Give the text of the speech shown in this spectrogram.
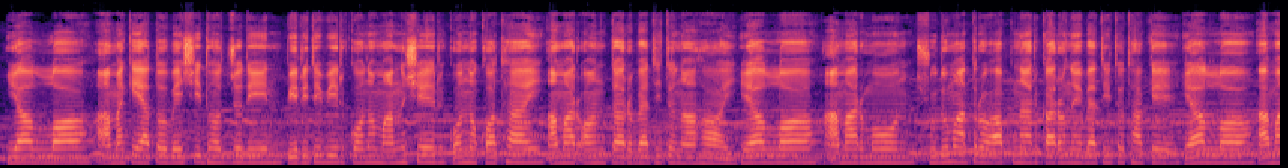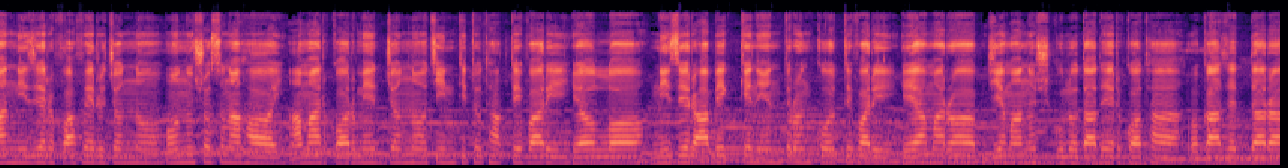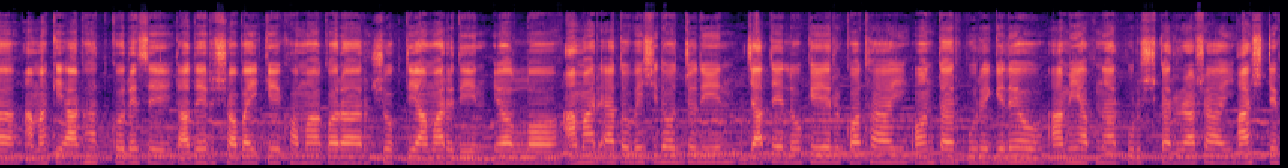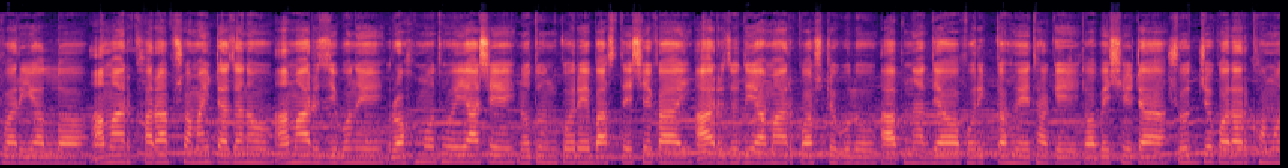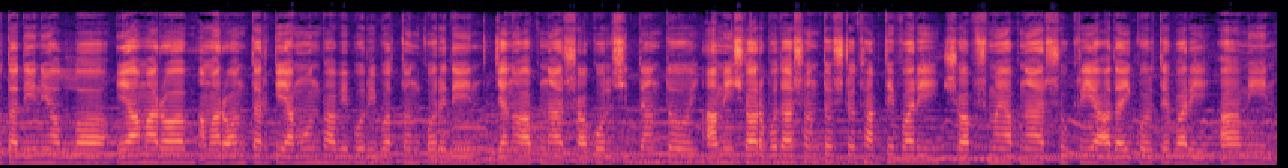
আল্লাহ, আমাকে এত বেশি ধৈর্য দিন। পৃথিবীর কোনো মানুষের কোনো কথাই আমার অন্তর ব্যতীত না হয়। হে আল্লাহ, আমার মন শুধুমাত্র আপনার কারণে ব্যতীত থাকে। হে আল্লাহ, আমার নিজের পাপের জন্য অনুশোচনা হয়। আমার কর্মের জন্য চিন্তিত থাকতে পারি। হে আল্লাহ, নিজের আবেগকে নিয়ন্ত্রণ করতে পারি। হে আমার রব, যে মানুষগুলো তাদের কথা ও কাজের দ্বারা আমাকে আঘাত করেছে, তাদের সবাইকে ক্ষমা করার শক্তি আমার দিন। হে আল্লাহ, আমার এত বেশি ধৈর্য দিন, যাতে লোকের কথায় অন্তর পুড়ে গেলেও আমি আপনার পুরস্কারের আশায় আসতে পারি আল্লাহ। আমার খারাপ সময়টা যেন আমার জীবনে রহমত হয়ে আসে, নতুন করে বাঁচতে শেখায়। আর যদি আমার কষ্টগুলো আপনার দেওয়া পরীক্ষা হয়ে থাকে, তবে সেটা সহ্য করার ক্ষমতা দিন আল্লাহ। এ আমার রব, আমার অন্তরকে এমন ভাবে পরিবর্তন করে দিন, যেন আপনার সকল সিদ্ধান্তই আমি সর্বদা সন্তুষ্ট থাকতে পারি সবসময় আপনার সুক্রিয়া আদায় করতে পারি। আমিন।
